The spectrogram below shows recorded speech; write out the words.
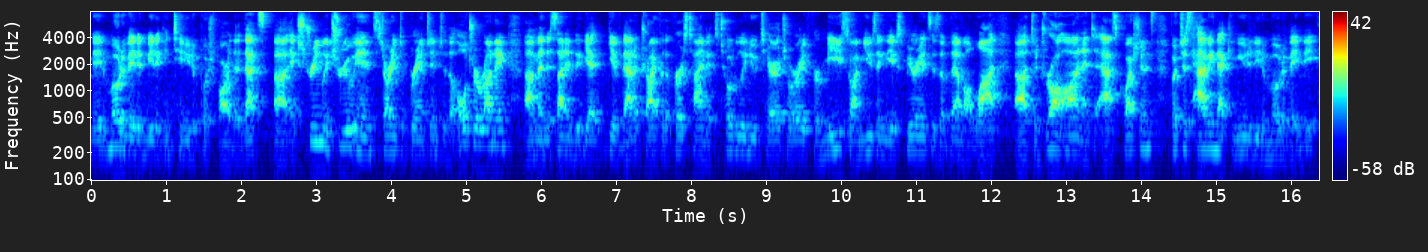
made, motivated me to continue to push farther. That's uh, extremely true in starting to branch into the ultra running um, and deciding to get give that a try for the first time. It's totally new territory for me, so I'm using the experiences of them a lot uh, to draw on and to ask questions, but just having that community to motivate me.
